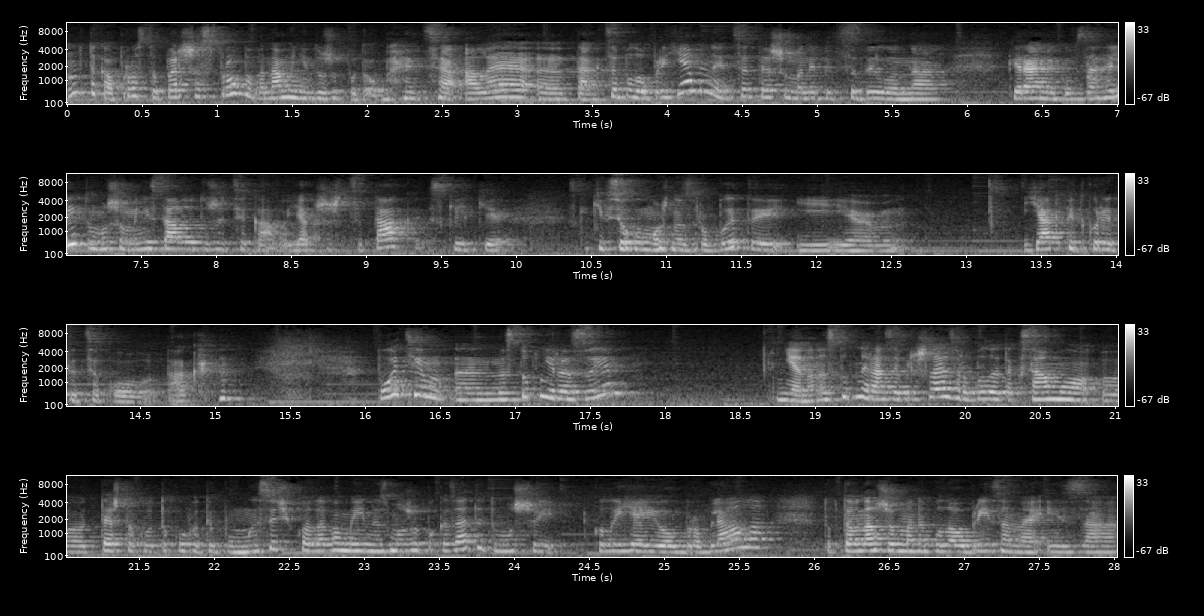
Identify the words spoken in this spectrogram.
Ну, така просто перша спроба, вона мені дуже подобається. Але е, так, це було приємно, і це те, що мене підсадило на кераміку взагалі, тому що мені стало дуже цікаво, як же ж це так, скільки, скільки всього можна зробити і е, як підкорити це коло. Так? Потім е, наступні рази. Ні, на наступний раз я прийшла і зробила так само е, теж таку, такого типу мисочку, але вам її не зможу показати, тому що коли я її обробляла, тобто вона вже в мене була обрізана і за,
